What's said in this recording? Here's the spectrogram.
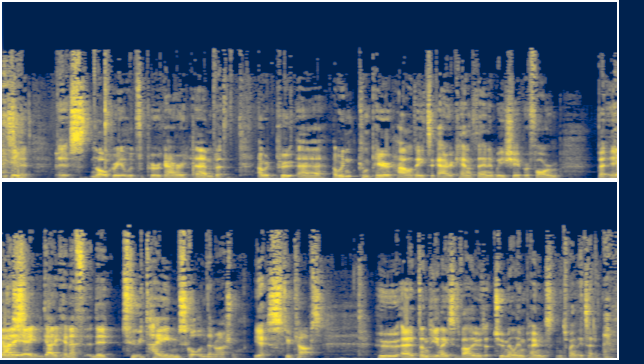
instead. it's not a great look for poor Gary. Um, but I would put, uh, I wouldn't compare Halliday to Gary Kenneth in any way, shape, or form. But Gary, is- uh, Gary Kenneth, the two-time Scotland international, yes, two caps. who uh, Dundee United valued at two million pounds in 2010.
